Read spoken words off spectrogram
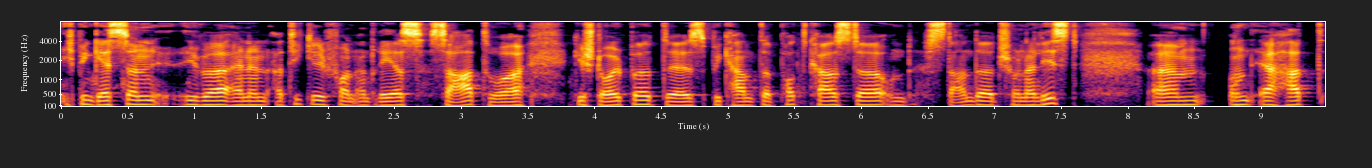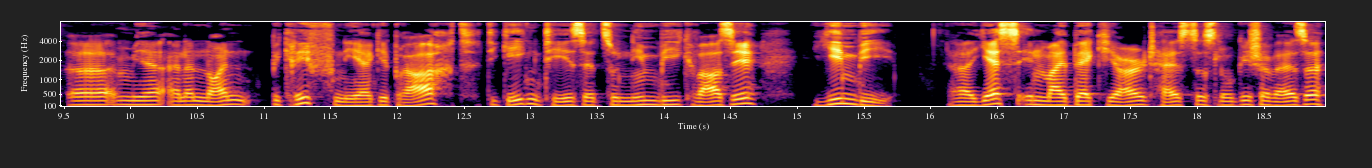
Ich bin gestern über einen Artikel von Andreas Sator gestolpert. Er ist bekannter Podcaster und Standardjournalist. Ähm, und er hat äh, mir einen neuen Begriff näher gebracht, die Gegenthese zu NIMBY quasi, YIMBY. Uh, yes, in my backyard heißt das logischerweise.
